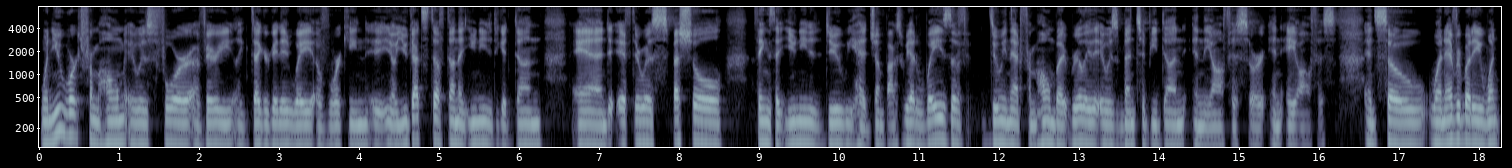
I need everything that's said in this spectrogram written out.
When you worked from home, it was for a very like degraded way of working. It, you know, you got stuff done that you needed to get done, and if there was special things that you needed to do. We had jump box. We had ways of doing that from home, but really it was meant to be done in the office or in a office. And so when everybody went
